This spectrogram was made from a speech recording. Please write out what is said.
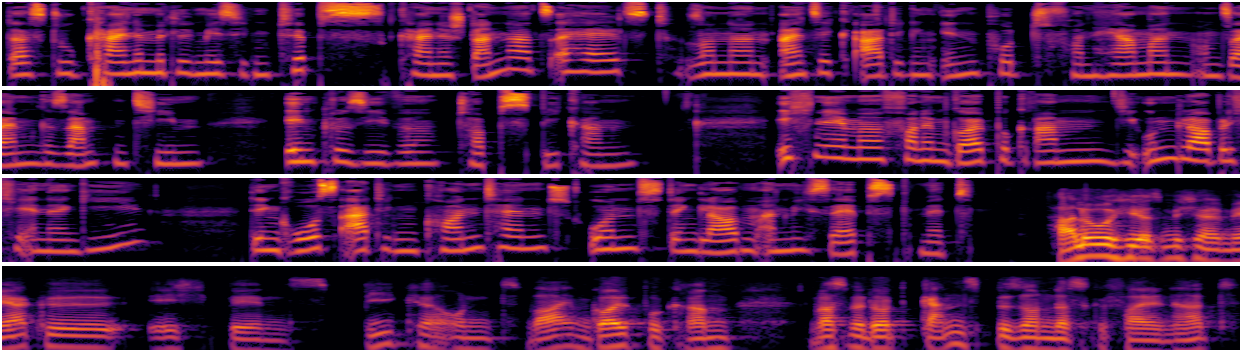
dass du keine mittelmäßigen Tipps, keine Standards erhältst, sondern einzigartigen Input von Hermann und seinem gesamten Team inklusive Top-Speakern. Ich nehme von dem Goldprogramm die unglaubliche Energie, den großartigen Content und den Glauben an mich selbst mit. Hallo, hier ist Michael Merkel. Ich bin Speaker und war im Goldprogramm. Was mir dort ganz besonders gefallen hat,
